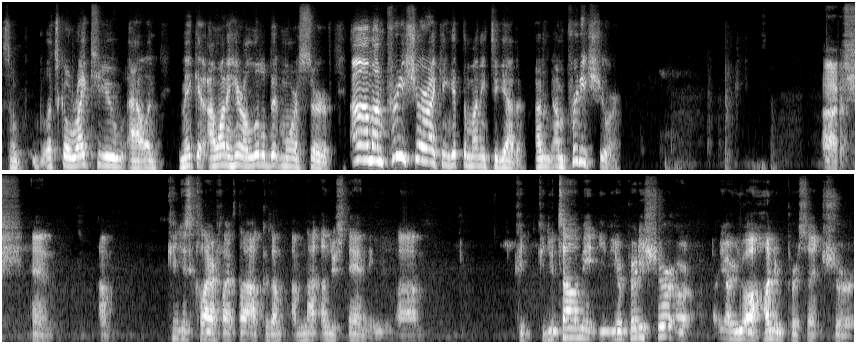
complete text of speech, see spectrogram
So let's go right to you, Alan. Make it, I want to hear a little bit more assertive. Um, I'm pretty sure I can get the money together. I'm, I'm pretty sure. Uh, and um, can you just clarify, Cloud, because I'm I'm not understanding you. Um, could could you tell me you- you're pretty sure, or are you hundred percent sure?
